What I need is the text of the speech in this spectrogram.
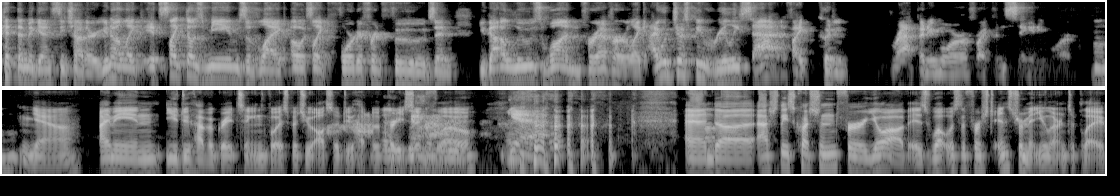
pit them against each other you know like it's like those memes of like oh it's like four different foods and you got to lose one forever like i would just be really sad if i couldn't rap anymore or if i couldn't sing anymore Mhm. Yeah. I mean, you do have a great singing voice, but you also do have a pretty you sick flow. yeah and uh, Ashley's question for Yoav is what was the first instrument you learned to play?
